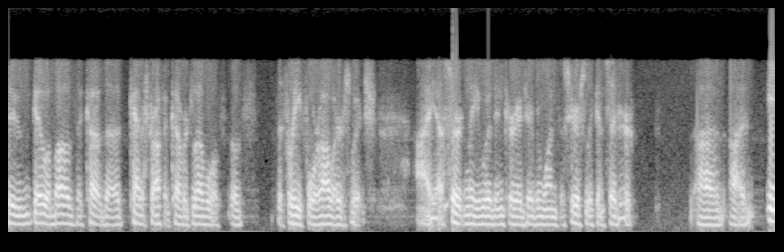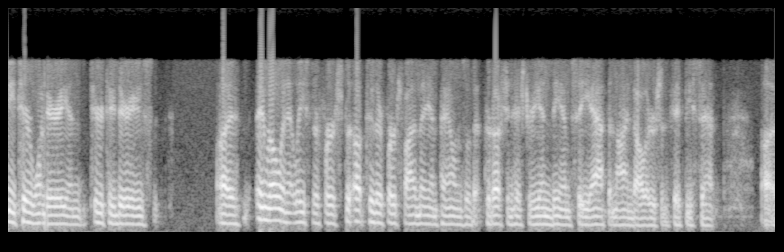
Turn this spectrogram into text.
to go above the co- the catastrophic coverage level of, of the free four dollars, which I uh, certainly would encourage everyone to seriously consider. Uh, uh any tier one dairy and tier two dairies uh, enrolling at least their first up to their first five million pounds of that production history in DMC at the nine dollars and fifty cent uh,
